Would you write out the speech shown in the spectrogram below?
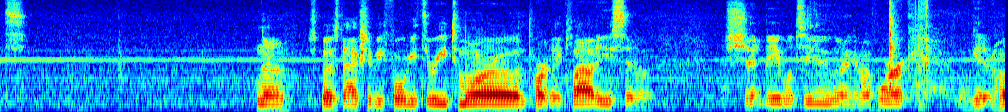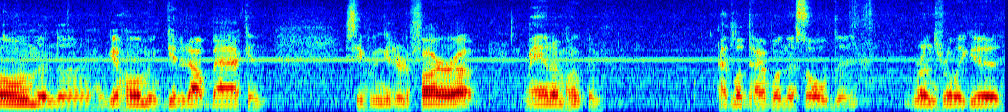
It's no, it's supposed to actually be 43 tomorrow and partly cloudy, so I should be able to when I get off work. We'll get it home and uh, I'll get home and get it out back and see if we can get her to fire up. Man, I'm hoping. I'd love to have one this old that runs really good.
